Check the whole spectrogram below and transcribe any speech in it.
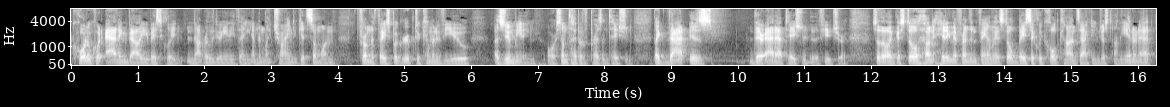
quote unquote adding value, basically not really doing anything, and then like trying to get someone from the Facebook group to come and view a Zoom meeting or some type of presentation. Like that is their adaptation into the future. So they're like they're still hitting their friends and family. They're still basically cold contacting just on the internet,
